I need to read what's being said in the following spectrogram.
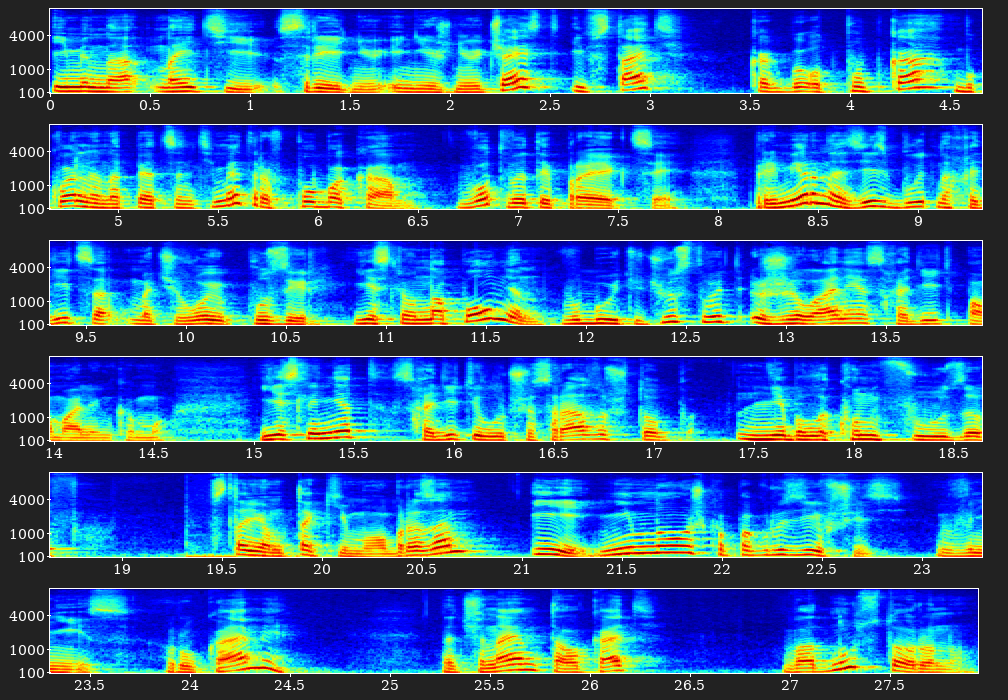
Именно найти среднюю и нижнюю часть и встать как бы от пупка буквально на 5 сантиметров по бокам. Вот в этой проекции. Примерно здесь будет находиться мочевой пузырь. Если он наполнен, вы будете чувствовать желание сходить по маленькому. Если нет, сходите лучше сразу, чтобы не было конфузов. Встаем таким образом и немножко погрузившись вниз руками, начинаем толкать в одну сторону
